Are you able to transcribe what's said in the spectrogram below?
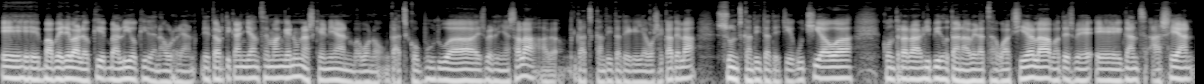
e, ba bere balioki, balioki den aurrean. Eta hortikan jantzeman genuen azkenean, ba bueno, gatzko burua ezberdina zala, gatz kantitate gehiago sekatela, zuntz kantitate gutxiagoa, kontrara lipidotan aberatzagoak zirela, batez be e, gantz asean,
